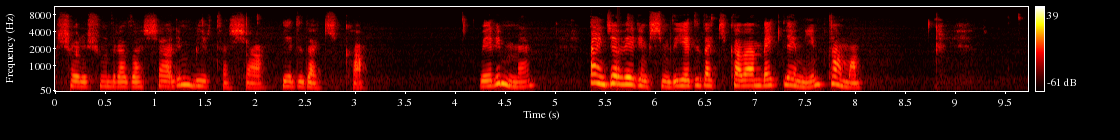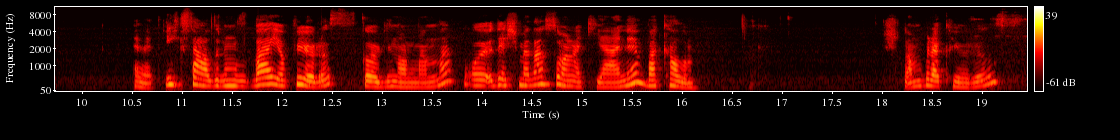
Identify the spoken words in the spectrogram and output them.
Şöyle şunu biraz aşağı alayım. Bir taşa. 7 dakika. Vereyim mi? Bence vereyim şimdi. 7 dakika ben beklemeyeyim. Tamam. Evet. ilk saldırımızı da yapıyoruz. Goblin ormanına. O ödeşmeden sonraki yani. Bakalım. Şuradan bırakıyoruz.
